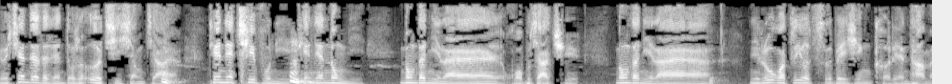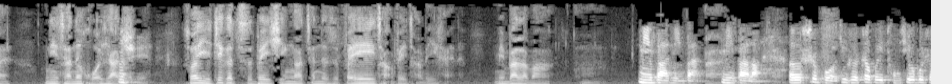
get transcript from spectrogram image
因为现在的人都是恶气相加呀，天天欺负你，天天弄你，弄得你来活不下去，弄得你来。你如果只有慈悲心，可怜他们，你才能活下去。所以这个慈悲心啊，真的是非常非常厉害的，明白了吗？嗯，明白明白明白了。呃，师傅，就是这位同学不是，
